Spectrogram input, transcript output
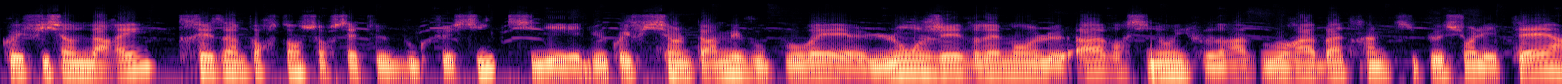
coefficients de marée. Très important sur cette boucle-ci. Si le coefficient le permet, vous pourrez longer vraiment le Havre, sinon il faudra vous rabattre un petit peu sur les terres.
